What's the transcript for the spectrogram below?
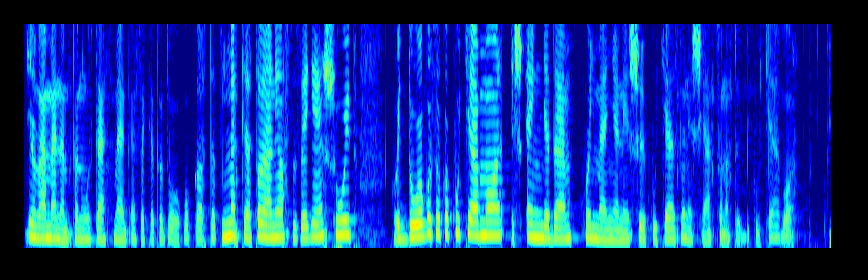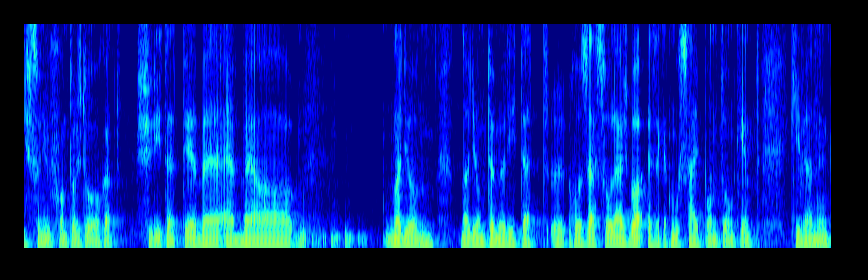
nyilván mert nem tanulták meg ezeket a dolgokat. Tehát hogy meg kell találni azt az egyensúlyt, hogy dolgozok a kutyámmal, és engedem, hogy menjen és ő kutyázon, és játszon a többi kutyával. Iszonyú fontos dolgokat sűrítettél be ebbe a nagyon, nagyon tömörített hozzászólásba, ezeket muszáj pontonként kivennünk.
